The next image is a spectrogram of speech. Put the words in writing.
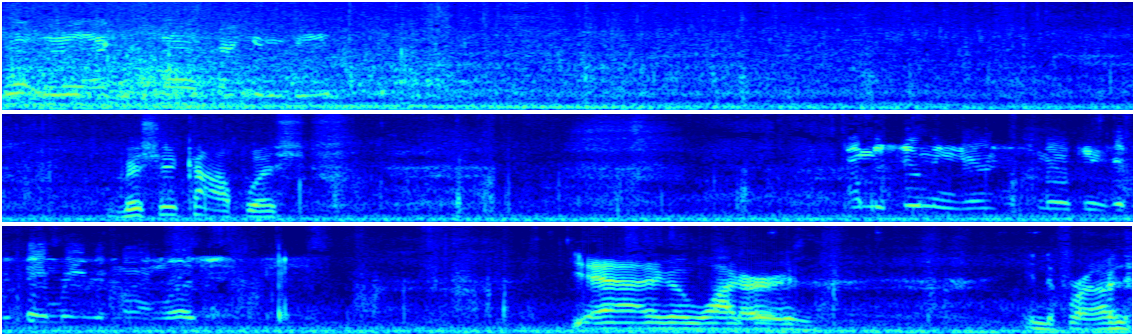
What we like to call freaking beef. Mission accomplished. I'm assuming yours is smoking for the same reason mine was. Yeah, I got water in the front.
